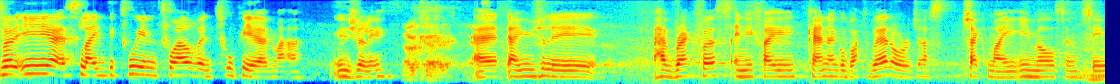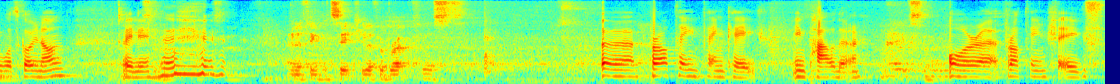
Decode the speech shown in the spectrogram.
but yes like between 12 and 2 p.m uh, usually okay? And I usually have breakfast, and if I can, I go back to bed or just check my emails and see what's going on. Really, Excellent. Anything particular for breakfast? Uh, protein pancake in powder Excellent. or uh, protein shakes.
